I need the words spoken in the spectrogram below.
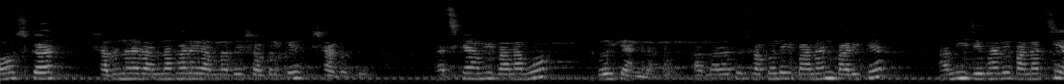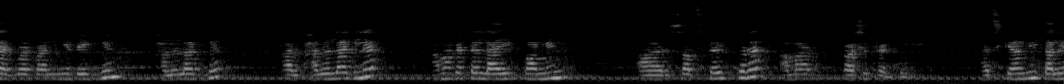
নমস্কার, সাধনার রান্নাঘরে আপনাদের সকলকে স্বাগত। আজকে আমি বানাবো দই ট্যাংরা। আপনারা তো সকলেই বানান বাড়িতে। আমি যেভাবে বানাচ্ছি একবার বানিয়ে দেখবেন, ভালো লাগবে। আর ভালো লাগলে আমাকে একটা লাইক, কমেন্ট আর সাবস্ক্রাইব করে আমার পাশে থাকবেন। আজকে আমি তাহলে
